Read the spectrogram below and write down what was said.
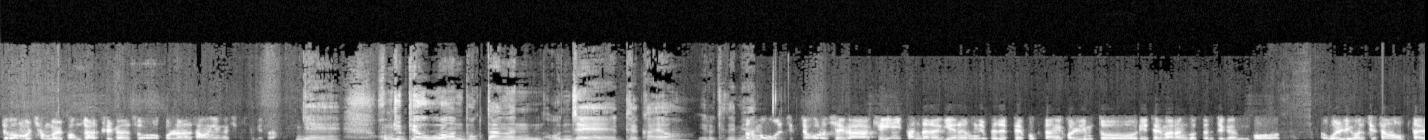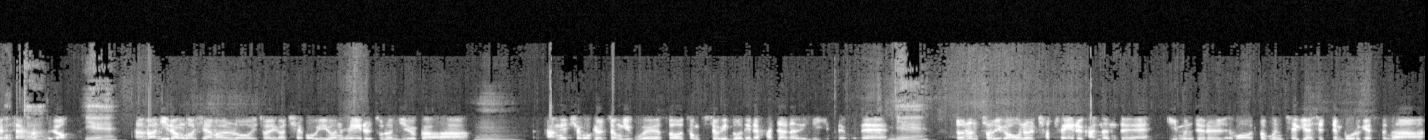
뜨거운 물 찬물 번갈아 틀면서 곤란한 상황인가 싶습니다. 예. 홍준표 의원 복당은 언제 될까요? 이렇게 되면. 뭐 원칙적으로 제가 개인이 판단하기에는 홍준표 대표의 복당에 걸림돌이 될 만한 것은 지금 뭐 원리 원칙상은 없다 이렇게 없다. 생각하고요. 예. 다만 이런 것이야말로 저희가 최고위원 회의를 두는 이유가 음. 당의 최고 결정기구에서 정치적인 논의를 하자는 의미이기 때문에 예. 저는 저희가 오늘 첫 회의를 갔는데 이 문제를 뭐 어떤 분 제기하실지 모르겠으나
